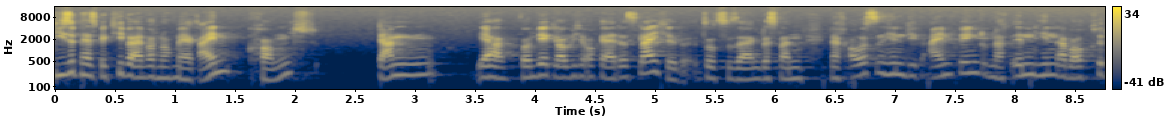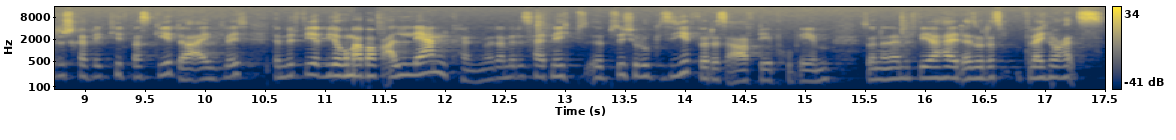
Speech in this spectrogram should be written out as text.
diese Perspektive einfach noch mehr reinkommt, dann ja, wollen wir, glaube ich, auch ja das Gleiche sozusagen, dass man nach außen hin die einbringt und nach innen hin aber auch kritisch reflektiert, was geht da eigentlich, damit wir wiederum aber auch alle lernen können, ne? damit es halt nicht psychologisiert wird, das AfD-Problem, sondern damit wir halt, also das vielleicht noch als,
